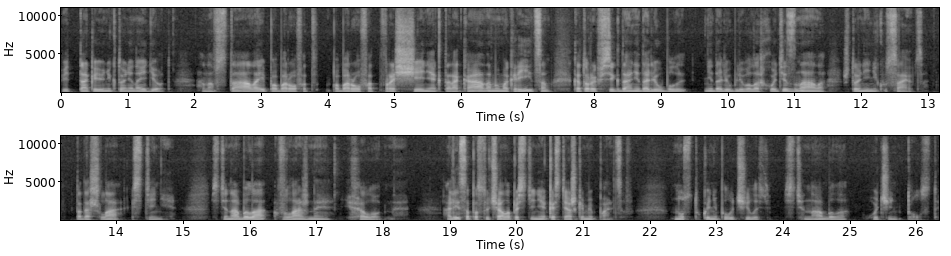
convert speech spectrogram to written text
ведь так ее никто не найдет. Она встала и, поборов, от, поборов отвращение к тараканам и мокрицам, которых всегда недолюбл, недолюбливала, хоть и знала, что они не кусаются, подошла к стене. Стена была влажная и холодная. Алиса постучала по стене костяшками пальцев. Но стука не получилось. Стена была очень толстой.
